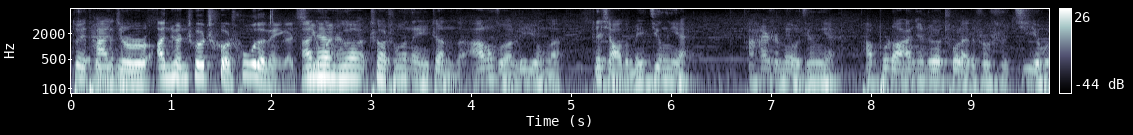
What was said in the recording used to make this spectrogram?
对他就是安全车撤出的那个安全车撤出那一阵子，阿隆索利用了这小子没经验，他还是没有经验，他不知道安全车出来的时候是机会。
